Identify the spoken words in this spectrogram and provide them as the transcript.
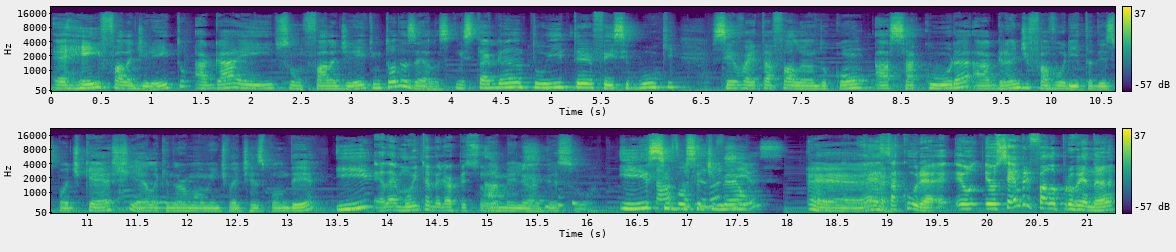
é Rei Fala Direito, H-E-Y Fala Direito em todas elas. Instagram, Twitter, Facebook. Você vai estar tá falando com a Sakura, a grande favorita desse podcast, ela que normalmente vai te responder. E. Ela é muito a melhor pessoa. A melhor pessoa. E Nossa, se você tiver. É... é, Sakura, eu, eu sempre falo pro Renan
